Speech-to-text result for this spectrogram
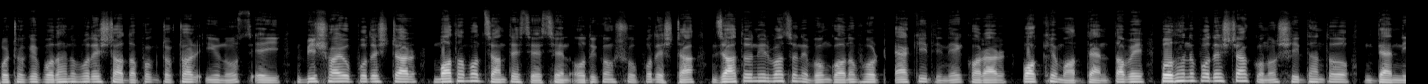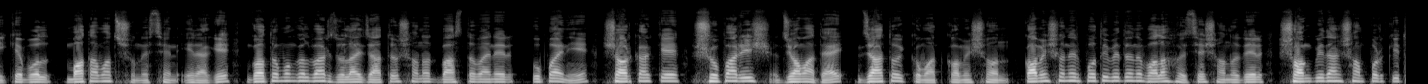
বৈঠকে প্রধান উপদেষ্টা অধ্যাপক ডক্টর ইউনুস এই বিষয়ে উপদেষ্টার মতামত জানতে চেয়েছেন। অধিকাংশ উপদেষ্টা জাতীয় নির্বাচন এবং গণভোট একই দিনে করার পক্ষে মত দেন। তবে প্রধান উপদেষ্টা কোনো সিদ্ধান্ত দেননি, কেবল মতামত শুনেছেন এর আগে গত মঙ্গলবার জুলাই জাতীয় সনদ বাস্তবায়নের উপায় নিয়ে সরকারকে সুপারিশ জমা দেয় জাতীয় কমিশন। কমিশনের প্রতিবেদনে বলা হয়েছে, সনদের সংবিধান সম্পর্কিত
